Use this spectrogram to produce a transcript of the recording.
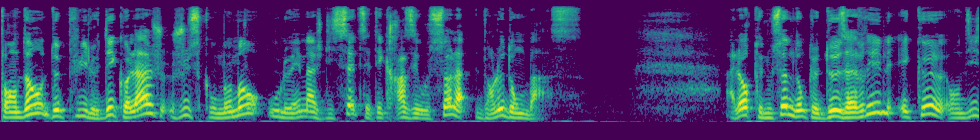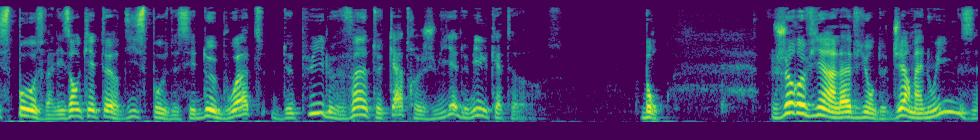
pendant, depuis le décollage jusqu'au moment où le MH17 s'est écrasé au sol dans le Donbass. Alors que nous sommes donc le 2 avril et que on dispose, les enquêteurs disposent de ces deux boîtes depuis le 24 juillet 2014. Bon. Je reviens à l'avion de Germanwings.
